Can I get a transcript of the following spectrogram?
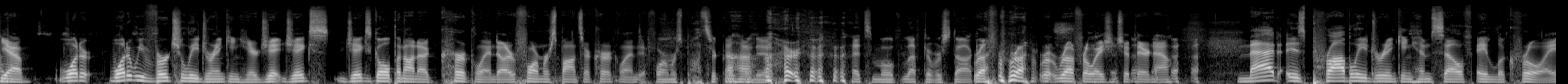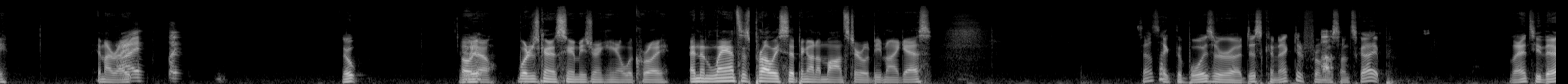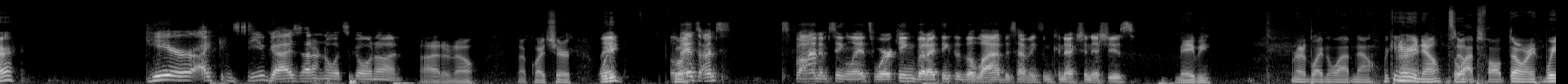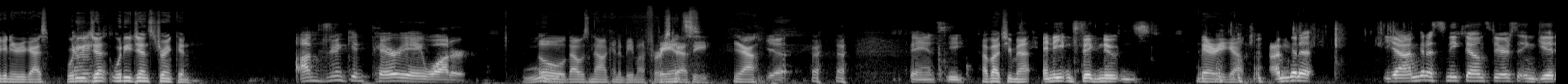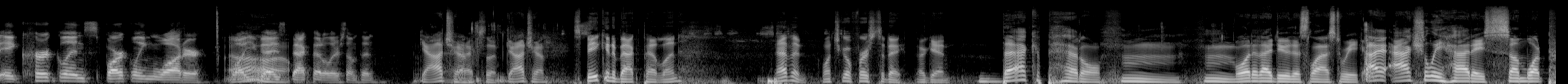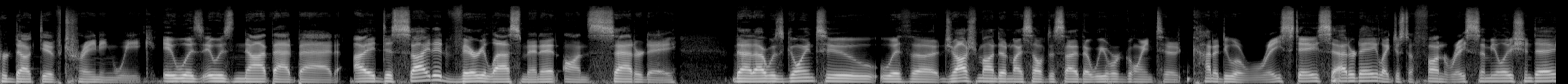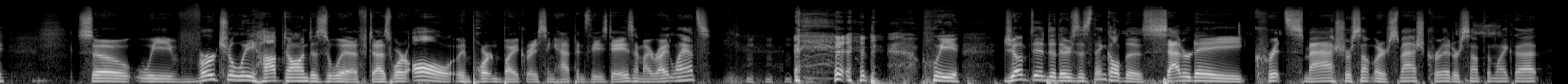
yeah. What are what are we virtually drinking here? J- Jake's Jake's gulping on a Kirkland, our former sponsor Kirkland. Yeah, former sponsor Uh-huh. Kirkland. Yeah. Had some leftover stock. rough, rough, rough relationship there now. Matt is probably drinking himself a Lacroix. Am I right? I like Nope. Oh Yeah. no, we're just gonna assume he's drinking a Lacroix, and then Lance is probably sipping on a Monster. Would be my guess. Sounds like the boys are uh, disconnected from us on Skype. Lance, you there? here I can see you guys. I don't know what's going on. I don't know. Not quite sure. What do you, Lance, go ahead. Lance, I'm s- it's fine. I'm seeing Lance working, but I think that the lab is having some connection issues. Maybe. We're gonna blame the lab now. We can hear you now, It's so- the lab's fault. Don't worry, we can hear you guys. What are you, gen- what are you gents drinking? I'm drinking Perrier water. Oh, that was not gonna be my first Fancy. guess. Yeah, Yeah. Fancy. How about you, Matt? And eating fig Newtons. there you go. I'm gonna, yeah, I'm gonna sneak downstairs and get a Kirkland sparkling water while you guys Oh. backpedal or something. Gotcha. Excellent. Gotcha. Speaking of backpedaling, Evan, why don't you go first today again? Backpedal. Hmm. Hmm. What did I do this last week? I actually had a somewhat productive training week. It was it was not that bad. I decided very last minute on Saturday that I was going to, with uh, Josh Monda and myself, decide that we were going to kind of do a race day Saturday, like just a fun race simulation day. So we virtually hopped on to Zwift, as where all important bike racing happens these days. Am I right, Lance? and we jumped into there's this thing called the Saturday Crit Smash or something, or Smash Crit or something like that.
